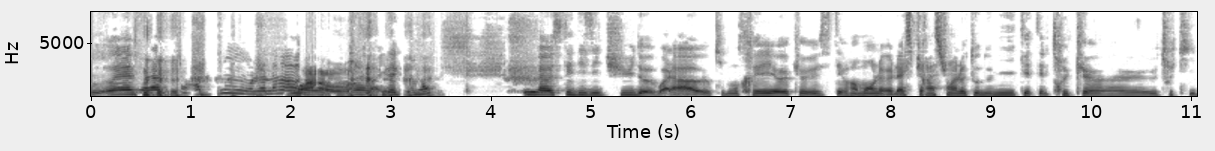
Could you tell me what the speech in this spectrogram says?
ouais, voilà, ah bon, oh là là, exactement. Et euh, c'était des études, euh, voilà, euh, qui montraient que c'était vraiment l'aspiration à l'autonomie qui était le truc, le truc qui,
